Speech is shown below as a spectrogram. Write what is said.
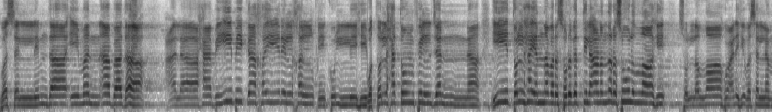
وسلم دائما أبدا. على حبيبك خير الخلق كله وطلحة في الجنة ഈ തൊൽഹ എന്നവർ സ്വർഗത്തിലാണെന്ന് റസൂലുള്ളാഹി സൊല്ലാഹു അലഹി വസല്ലം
